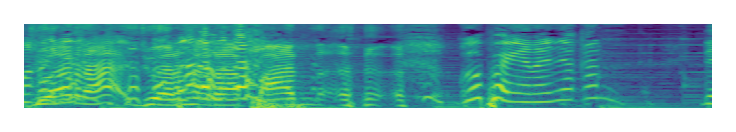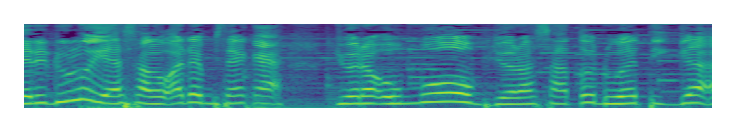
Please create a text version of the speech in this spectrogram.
juara, juara harapan. gue pengen nanya kan dari dulu ya selalu ada misalnya kayak juara umum, juara satu, dua, tiga,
